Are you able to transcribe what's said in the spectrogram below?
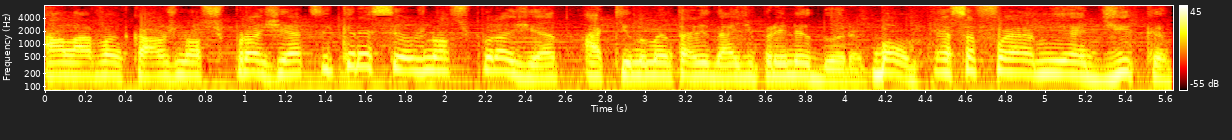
alavancar os nossos projetos e crescer os nossos projetos aqui no Mentalidade Empreendedora. Bom, essa foi a minha dica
